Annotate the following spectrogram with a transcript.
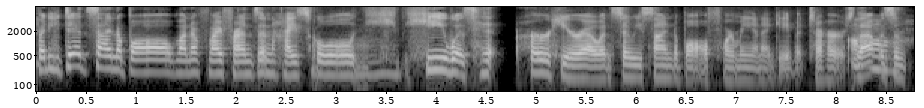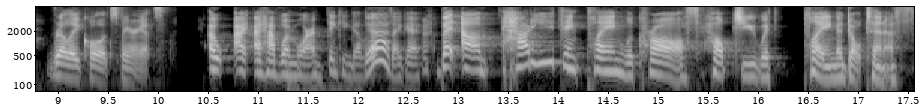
but he did sign a ball. One of my friends in high school, he, he was hi her hero, and so he signed a ball for me, and I gave it to her. So that was a really cool experience. Oh, I, I have one more. I'm thinking of Yeah. as I go. But um, how do you think playing lacrosse helped you with playing adult tennis?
